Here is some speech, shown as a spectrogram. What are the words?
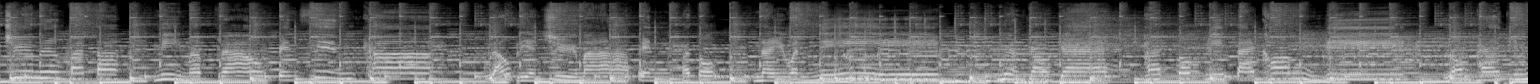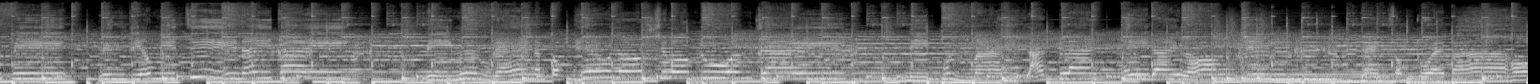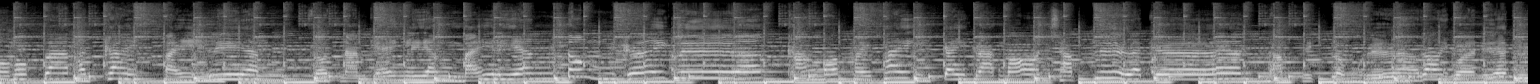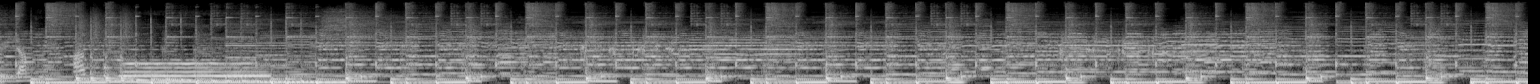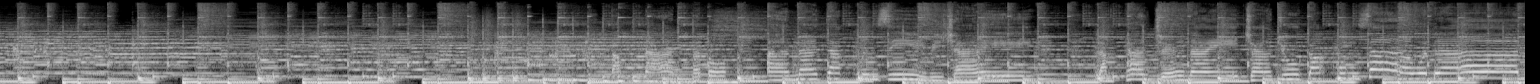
ชื่อเมืองปาตา มีมะพร้าวเป็นสินค้า แล้วเปลี่ยนชื่อมาเป็นพะตกในวันนี้ เมืองเก่าแก่พะตกมีแต่ของียงสดน้ำแกงเลียงใบเลี้ยง ต้มเคยเกลือ ข้าวหมอกไม่ไผ่ไก่กรากหมอฉับเกลือเกินน้ำพริกลงเรือร้อยกว่าเนื้อคือยำ มืองศรีวิชัยหลักฐานเจอในชาวจูเกาะมุงสาวดาน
